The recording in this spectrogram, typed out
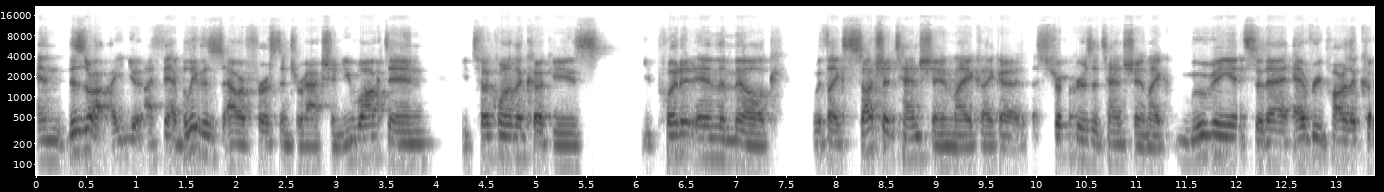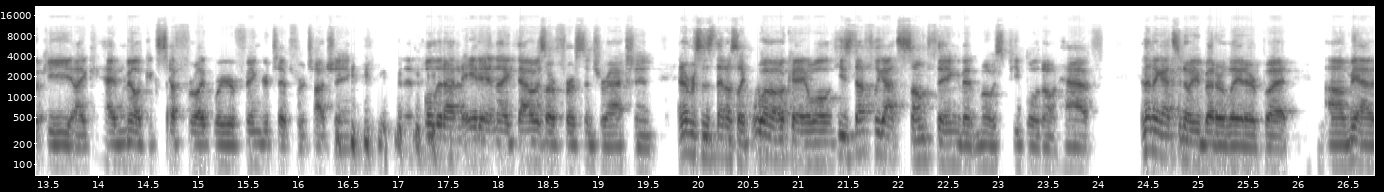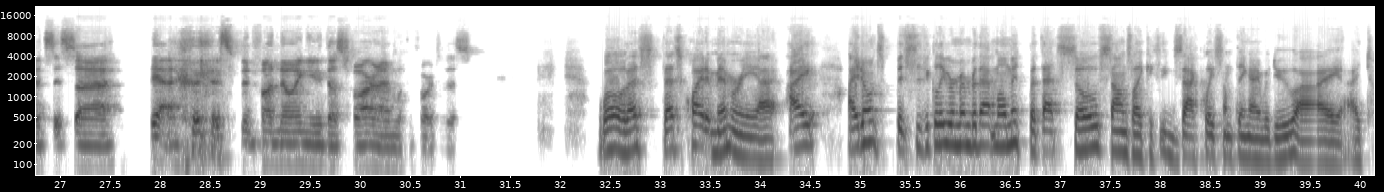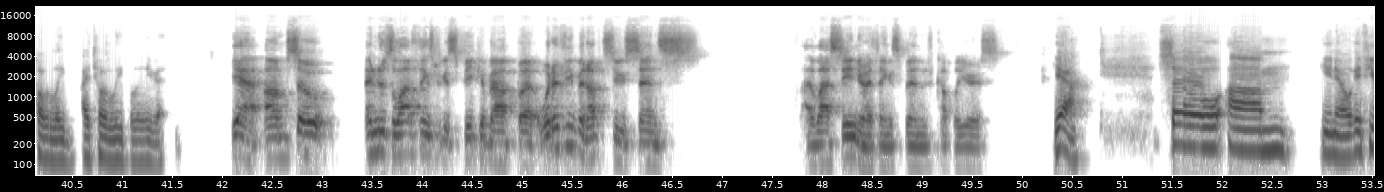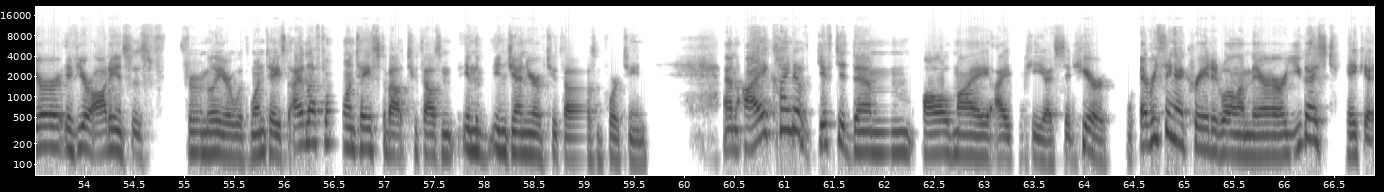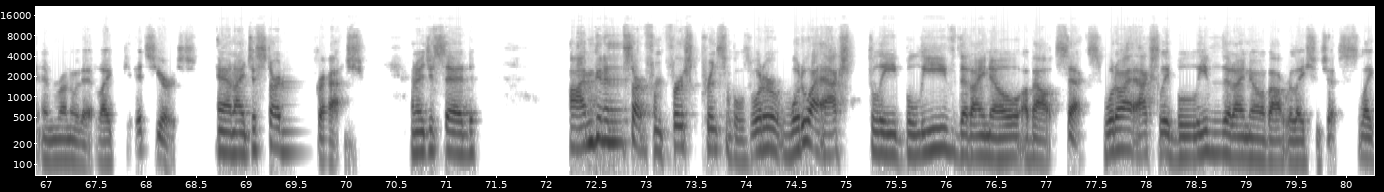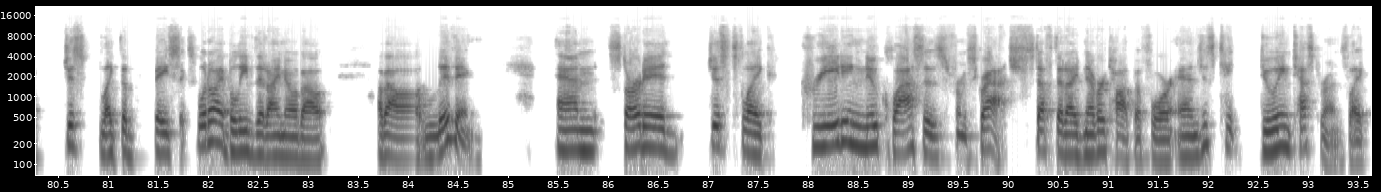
And this is our, I think, I believe this is our first interaction. You walked in, you took one of the cookies, you put it in the milk, with like such attention, like like a, a, stroker's attention, like moving it so that every part of the cookie like had milk except for like where your fingertips were touching, and then pulled it out and ate it, and like that was our first interaction. And ever since then, I was like, whoa, okay, well, he's definitely got something that most people don't have. And then I got to know you better later, but um, yeah, it's it's uh, yeah, it's been fun knowing you thus far, and I'm looking forward to this. Whoa, that's that's quite a memory. I, I I don't specifically remember that moment, but that so sounds like it's exactly something I would do. I, I totally, I totally believe it. Yeah. Um, so, and there's a lot of things we could speak about, but what have you been up to since I last seen you? I think it's been a couple of years. Yeah. So, um, you know, if your if your audience is familiar with One Taste, I left One Taste about 2000 in the, in January of 2014. And I kind of gifted them all my IP. I said, here, everything I created while I'm there, you guys take it and run with it. Like it's yours. And I just started scratch. And I just said, I'm going to start from first principles. What are what do I actually believe that I know about sex? What do I actually believe that I know about relationships? Like just like the basics. What do I believe that I know about about living? And started just like creating new classes from scratch, stuff that I'd never taught before, and just doing test runs. Like,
